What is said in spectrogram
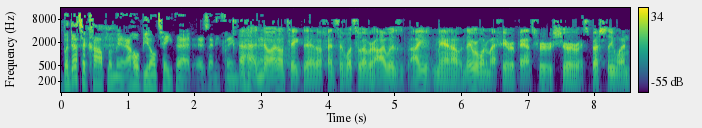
But that's a compliment. I hope you don't take that as anything. No, I don't take that offensive whatsoever. I was, I, man, I, they were one of my favorite bands for sure, especially when,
